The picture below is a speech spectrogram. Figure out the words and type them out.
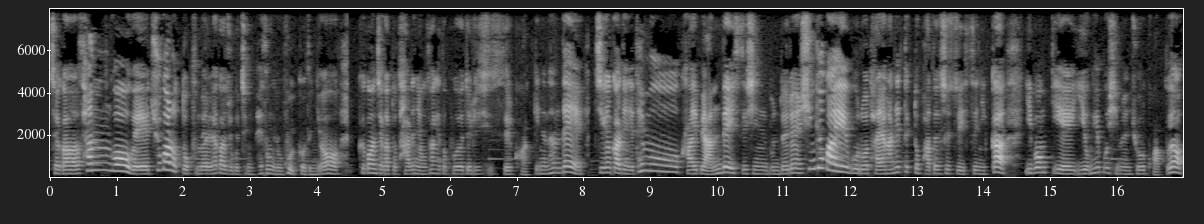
제가 산 거 외에 추가로 또 구매를 해가지고 지금 배송이 오고 있거든요. 그건 제가 또 다른 영상에서 보여드릴 수 있을 것 같기는 한데 지금까지 이제 테무 가입이 안 돼 있으신 분들은 신규 가입으로 다양한 혜택도 받으실 수 있으 이번 기회에 이용해 보시면 좋을 것 같고요.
